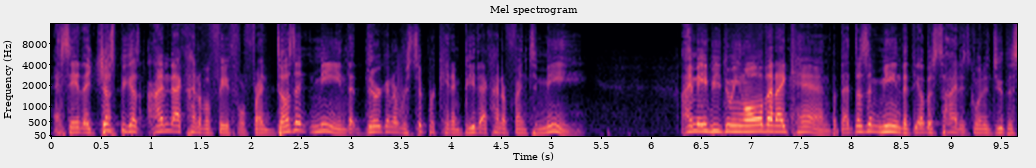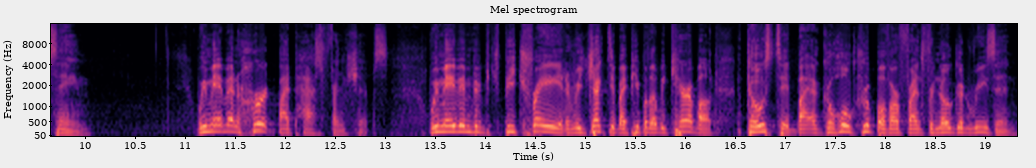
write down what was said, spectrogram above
and say that just because I'm that kind of a faithful friend doesn't mean that they're going to reciprocate and be that kind of friend to me. I may be doing all that I can, but that doesn't mean that the other side is going to do the same. We may have been hurt by past friendships. We may have been betrayed and rejected by people that we care about, ghosted by a whole group of our friends for no good reason.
